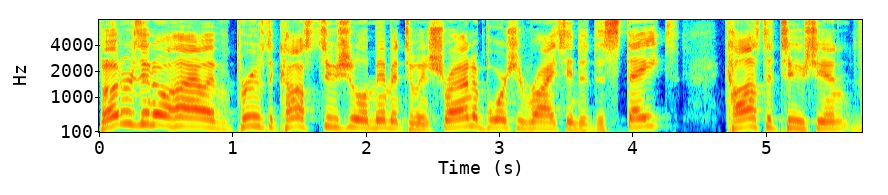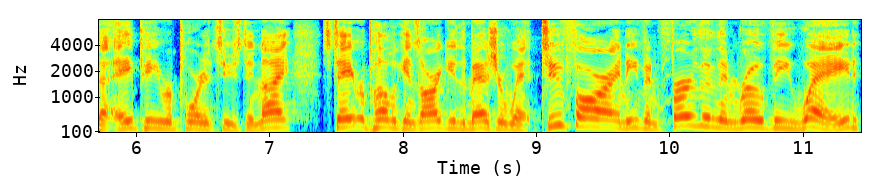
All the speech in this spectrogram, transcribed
Voters in Ohio have approved a constitutional amendment to enshrine abortion rights into the state constitution, the AP reported Tuesday night. State Republicans argue the measure went too far and even further than Roe v. Wade.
